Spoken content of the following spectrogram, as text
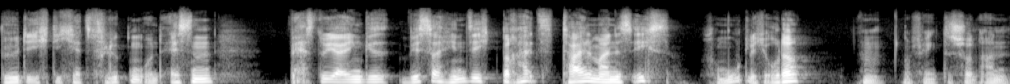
Würde ich dich jetzt pflücken und essen, wärst du ja in gewisser Hinsicht bereits Teil meines Ichs. Vermutlich, oder? Hm, dann fängt es schon an.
